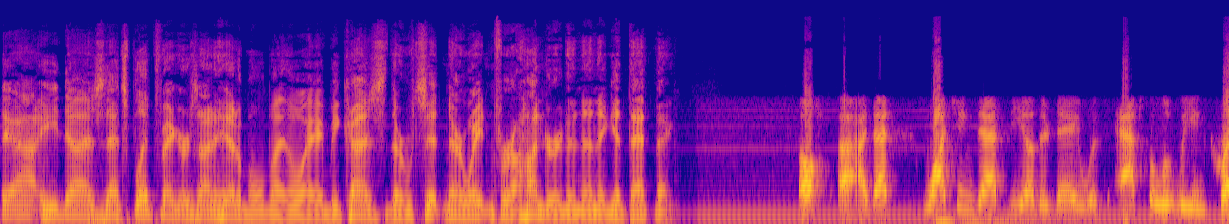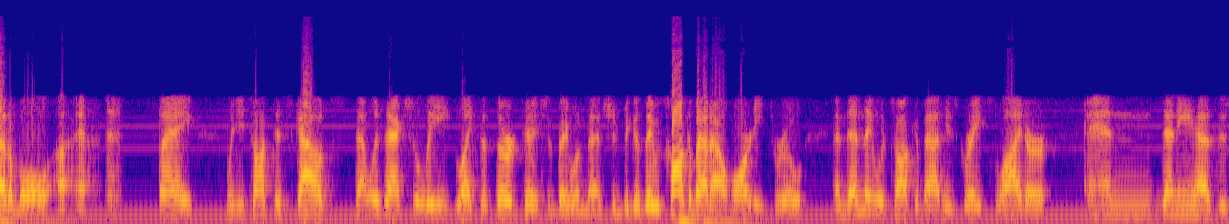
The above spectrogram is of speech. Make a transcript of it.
Yeah, he does. That split finger's unhittable, by the way, because they're sitting there waiting for a hundred, and then they get that thing. Oh, uh, that watching that the other day was absolutely incredible. Uh, say when you talk to scouts, that was actually like the third pitch that they would mention because they would talk about how hard he threw, and then they would talk about his great slider, and then he has this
